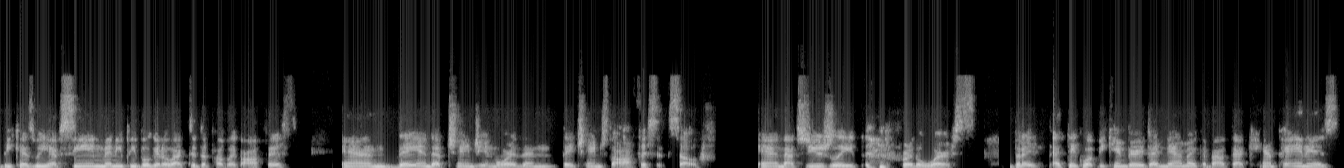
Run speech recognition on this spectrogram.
because we have seen many people get elected to public office and they end up changing more than they change the office itself. And that's usually for the worse. But I, I think what became very dynamic about that campaign is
